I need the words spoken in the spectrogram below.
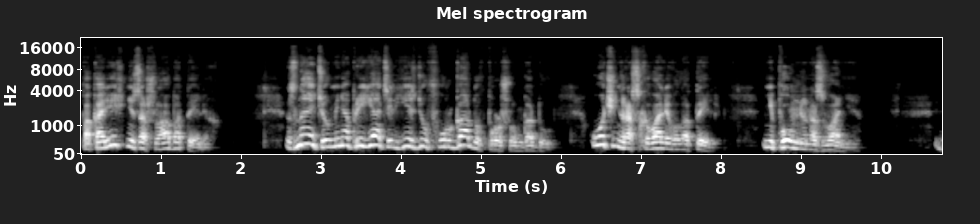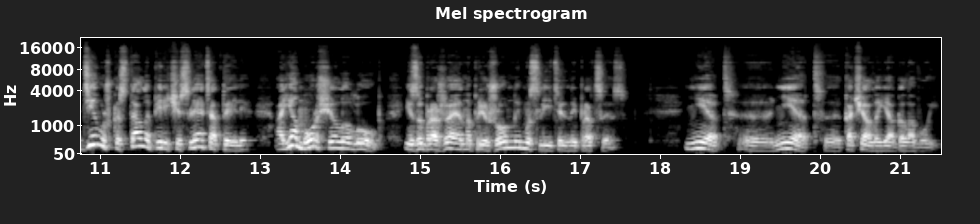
пока речь не зашла об отелях. Знаете, у меня приятель ездил в Фургаду в прошлом году. Очень расхваливал отель. Не помню название. Девушка стала перечислять отели, а я морщила лоб, изображая напряженный мыслительный процесс. «Нет, э, нет», качала я головой.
